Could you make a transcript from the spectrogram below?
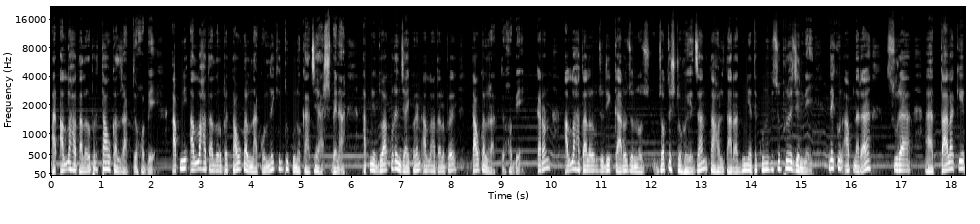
আর আল্লাহ তালার উপর তাওকাল রাখতে হবে। আপনি আল্লাহ তালার উপরে তাওকাল না করলে কিন্তু কোনো কাজে আসবে না। আপনি দোয়া করেন, যাই করেন, আল্লাহ তালার উপরে তাওকাল রাখতে হবে। কারণ আল্লাহ তালার যদি কারোর জন্য যথেষ্ট হয়ে যান, তাহলে তারা দুনিয়াতে কোনো কিছু প্রয়োজন নেই। দেখুন, আপনারা সুরা তালাকের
